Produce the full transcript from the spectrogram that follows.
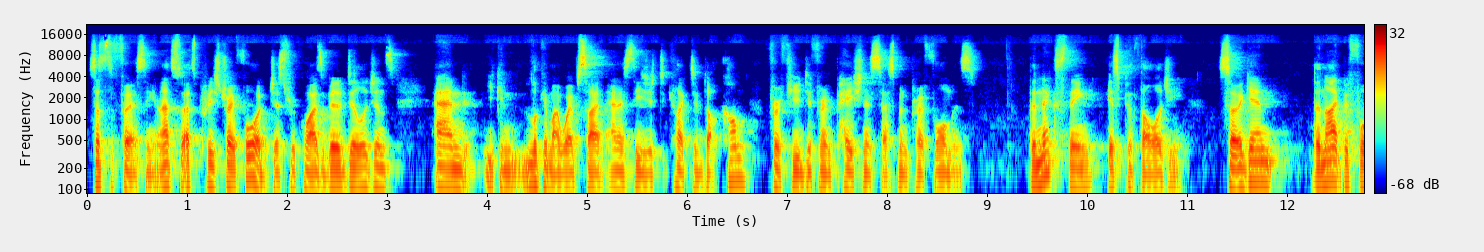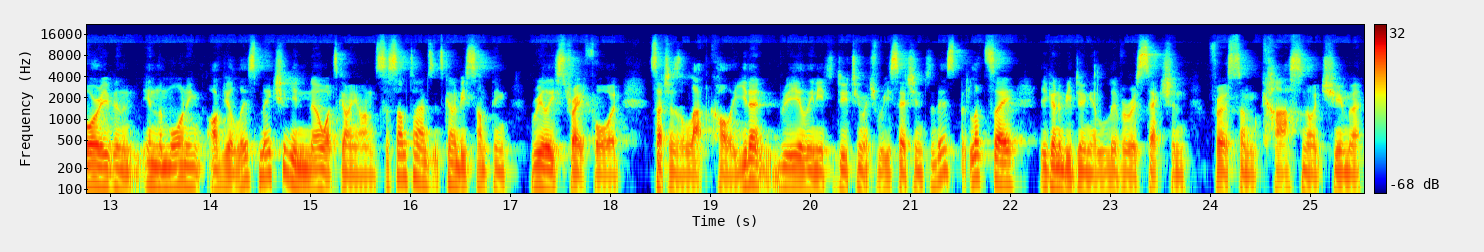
So that's the first thing. And that's, that's pretty straightforward. Just requires a bit of diligence and you can look at my website, anesthesiacollective.com, for a few different patient assessment proformas. The next thing is pathology. So again, the night before, even in the morning of your list, make sure you know what's going on. So sometimes it's going to be something really straightforward, such as a lap chole. You don't really need to do too much research into this, but let's say you're going to be doing a liver resection for some carcinoid tumor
